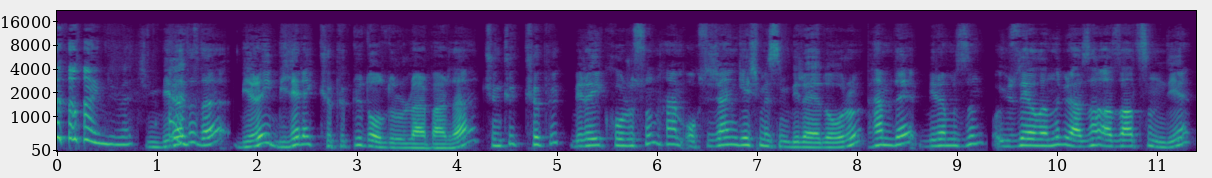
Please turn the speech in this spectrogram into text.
falan gibi. Şimdi birada da birayı bilerek köpüklü doldururlar bardağa. Çünkü köpük birayı korusun hem oksijen geçmesin biraya doğru hem de biramızın o yüzey alanını biraz daha azaltsın diye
